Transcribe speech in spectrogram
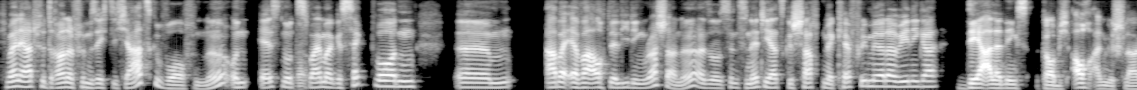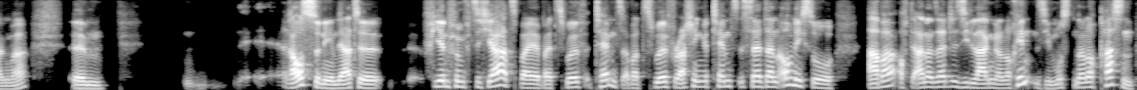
ich meine, er hat für 365 Yards geworfen, ne? Und er ist nur Ja. zweimal gesackt worden. Ähm, aber er war auch der Leading Rusher, ne? Also Cincinnati hat es geschafft, McCaffrey mehr oder weniger, der allerdings, glaube ich, auch angeschlagen war, ähm, rauszunehmen. Der hatte 54 Yards bei, bei 12 Attempts, aber 12 Rushing Attempts ist halt dann auch nicht so. Aber auf der anderen Seite, sie lagen da noch hinten, sie mussten da noch passen.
